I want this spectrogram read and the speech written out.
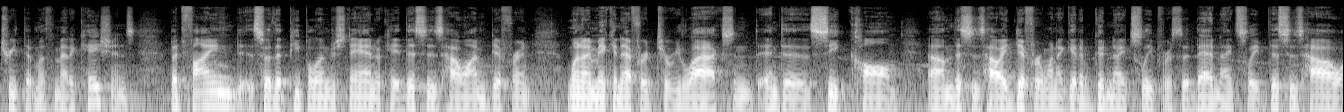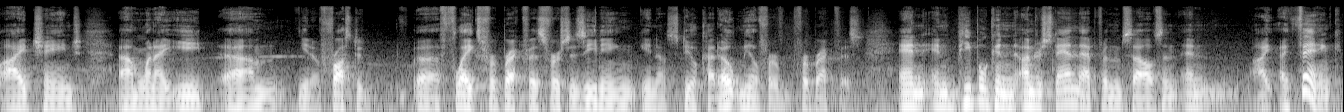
treat them with medications but find so that people understand okay this is how I'm different when I make an effort to relax and, and to seek calm. Um, this is how I differ when I get a good night's sleep versus a bad night's sleep. This is how I change um, when I eat um, you know, frosted uh, flakes for breakfast versus eating, you know, steel cut oatmeal for, for breakfast. And, and people can understand that for themselves. And, and I, I think,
